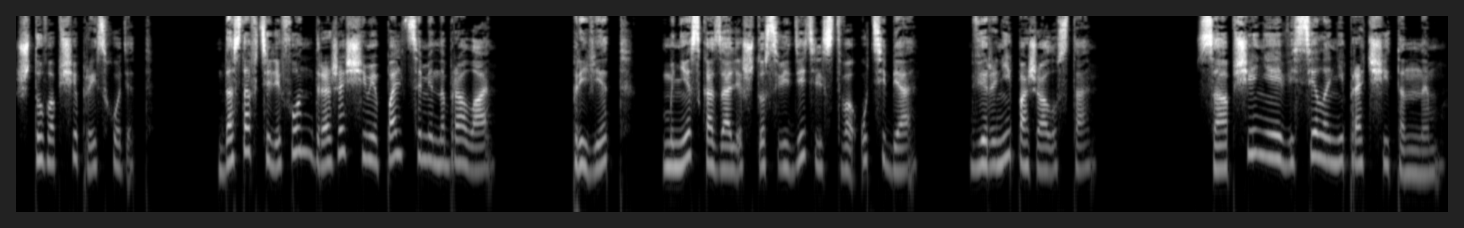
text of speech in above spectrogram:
Что вообще происходит? Достав телефон, дрожащими пальцами набрала. «Привет. Мне сказали, что свидетельство у тебя. Верни, пожалуйста». Сообщение висело непрочитанным,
